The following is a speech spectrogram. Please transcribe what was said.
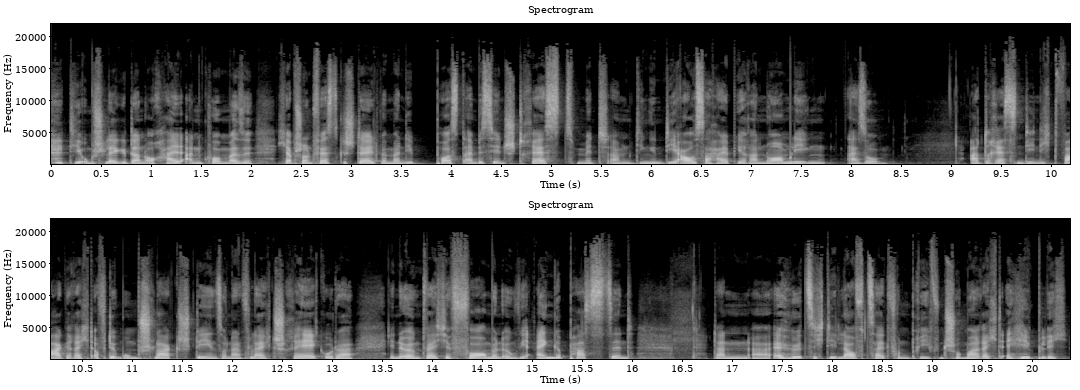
die Umschläge dann auch heil ankommen. Also ich habe schon festgestellt, wenn man die Post ein bisschen stresst mit ähm, Dingen, die außerhalb ihrer Norm liegen, also Adressen, die nicht waagerecht auf dem Umschlag stehen, sondern vielleicht schräg oder in irgendwelche Formen irgendwie eingepasst sind, dann äh, erhöht sich die Laufzeit von Briefen schon mal recht erheblich.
